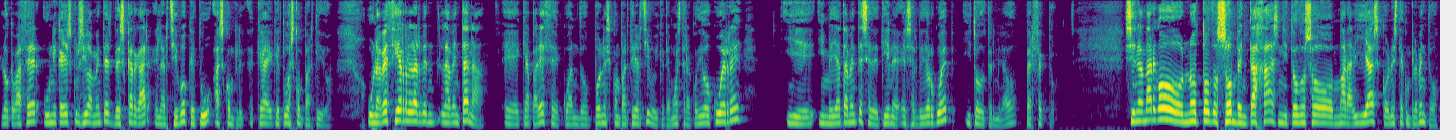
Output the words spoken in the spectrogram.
lo que va a hacer única y exclusivamente es descargar el archivo que tú has, compartido. Una vez cierra la ventana eh, que aparece cuando pones compartir archivo y que te muestra el código QR y inmediatamente se detiene el servidor web y todo terminado. Perfecto. Sin embargo, no todos son ventajas ni todos son maravillas con este complemento.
